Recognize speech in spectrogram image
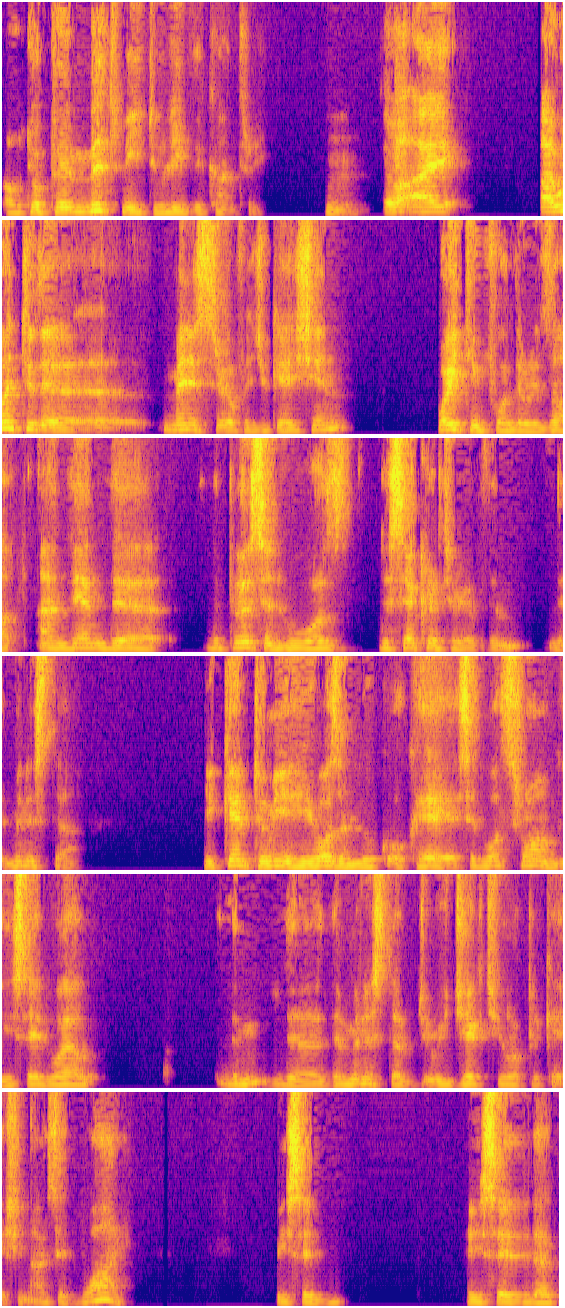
or to permit me to leave the country. Hmm. So I, I went to the Ministry of Education, waiting for the result, and then the the person who was the secretary of the, the minister, he came to me. He wasn't look okay. I said, "What's wrong?" He said, "Well, the the the minister reject your application." I said, "Why?" He said, he said that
